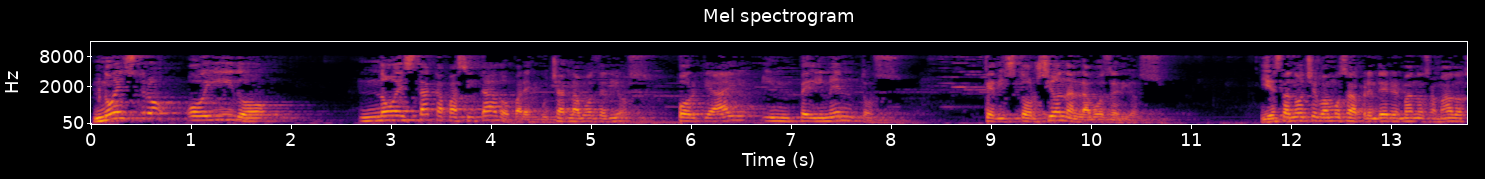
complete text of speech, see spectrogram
Nuestro oído no está capacitado para escuchar la voz de Dios, porque hay impedimentos que distorsionan la voz de Dios. Y esta noche vamos a aprender, hermanos amados,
